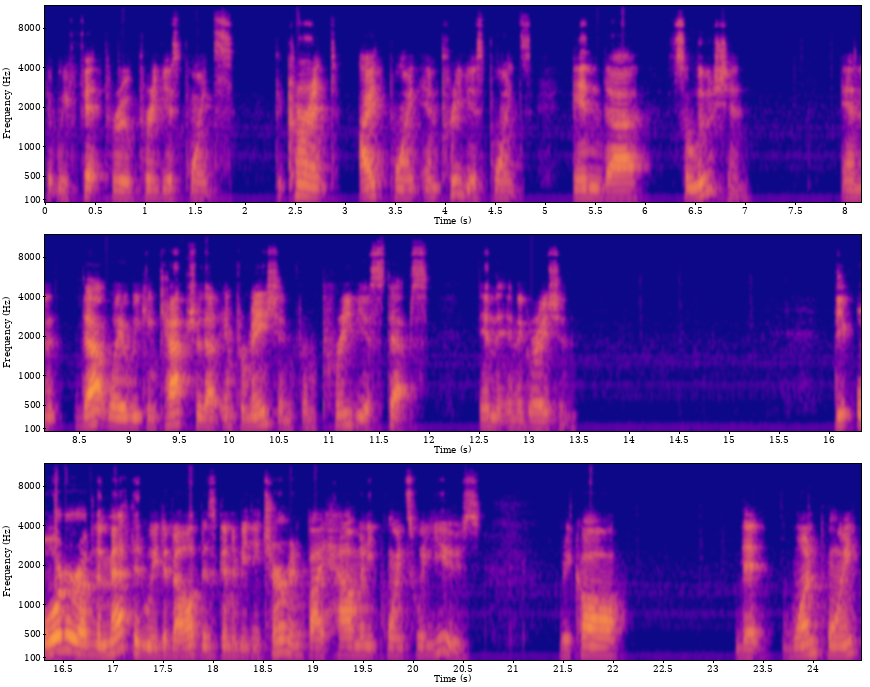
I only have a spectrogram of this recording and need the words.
that we fit through previous points, the current ith point and previous points in the solution. And that way we can capture that information from previous steps in the integration. The order of the method we develop is going to be determined by how many points we use. Recall that one point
